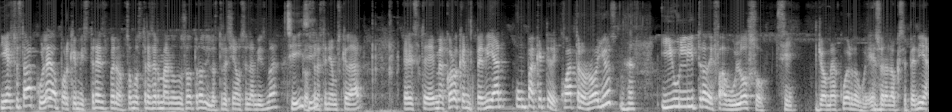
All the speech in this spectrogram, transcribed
Y esto estaba culero porque mis tres, bueno, somos tres hermanos nosotros y los tres íbamos en la misma. Sí, los sí. tres teníamos que dar. Este, me acuerdo que nos pedían un paquete de cuatro rollos Ajá. y un litro de fabuloso. Sí. Yo me acuerdo, güey. Eso era lo que se pedía.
